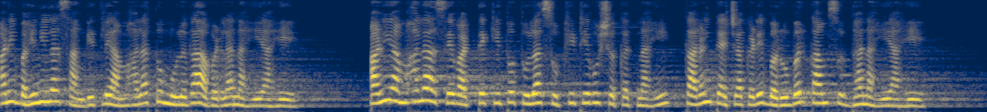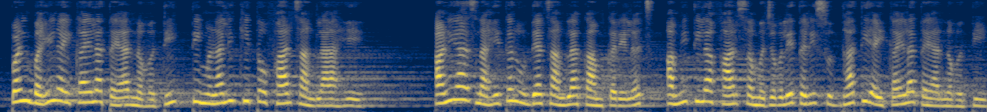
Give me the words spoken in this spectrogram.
आणि बहिणीला सांगितले आम्हाला तो मुलगा आवडला नाही आहे. आणि आम्हाला असे वाटते की तो तुला सुखी ठेवू शकत नाही कारण त्याच्याकडे बरोबर काम सुद्धा नाही आहे. पण बहीण ऐकायला तयार नव्हती ती म्हणाली की तो फार चांगला आहे. आणि आज नाही तर उद्या चांगला काम करेलच. आम्ही तिला फार समजवले तरी सुद्धा ती ऐकायला तयार नव्हती.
